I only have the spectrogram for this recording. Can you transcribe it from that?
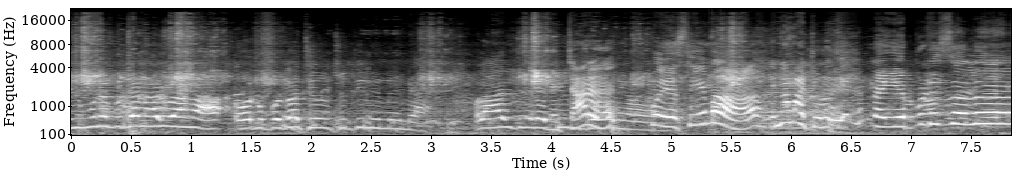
இது முன்ன இப்படிதான் அழுவாங்க ஒரு முப்பது ரூபா சு- சுத்தி நின்னுங்க சீமா என்னமா சொல்லுங்க நான் எப்படி சொல்லுவேன்?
